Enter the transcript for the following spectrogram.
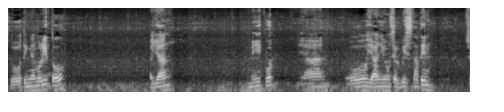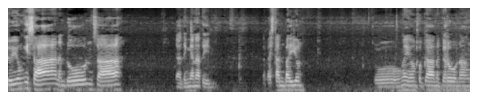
So tingnan mo rito. Ayan. Umiikot. Yan. So yan yung service natin. So yung isa nandoon sa yan, tingnan natin. Naka-standby yun. So, ngayon, pagka nagkaroon ng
